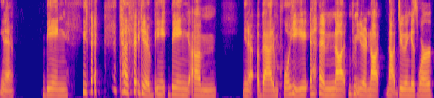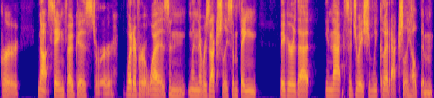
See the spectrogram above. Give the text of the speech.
you know, being, you know, kind of, you know, being being um, you know, a bad employee and not, you know, not not doing his work or not staying focused or whatever it was. And when there was actually something bigger that in that situation we could actually help him.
